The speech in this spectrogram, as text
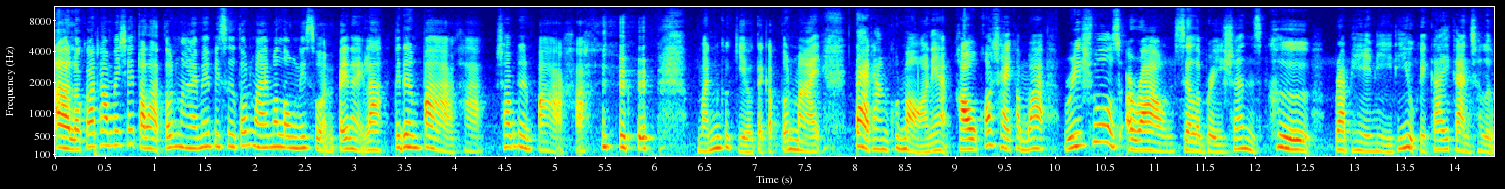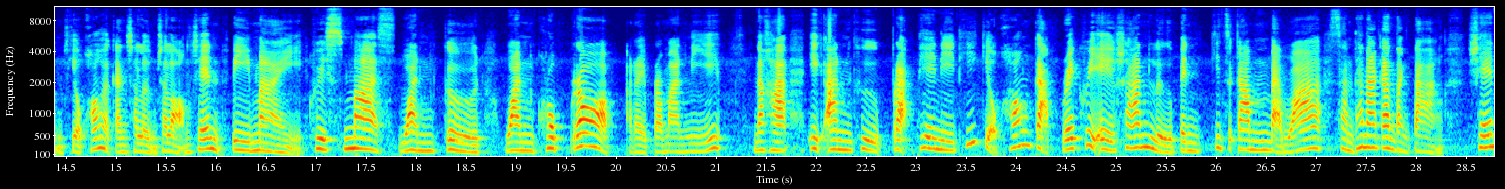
อ่า แล้วก็ถ้าไม่ใช่ตลาดต้นไม้ ไม่ไปซื้อต้นไม้มาลงในสวนไปไหนล่ะ ไปเดินป่าค่ะ ชอบเดินป่าค่ะ มันก็เกี่ยวแต่กับต้นไม้ แต่ทางคุณหมอเนี่ยเขาก็ใช้คำว่า rituals around celebrations คือประเพณีที่อยู่ใกล้ๆการเฉลิมเกี่ยวข้องกับการเฉลิมฉลอง เช่น ปีใหม่ คริสต์มาส วันเกิด วันครบรอบอะไรประมาณนี้นะคะ อีกอันคือประเพณีที่เกี่ยวข้องกับ recreation หรือเป็นกิจกรรมแบบว่าสันทนาการต่างๆ เช่น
